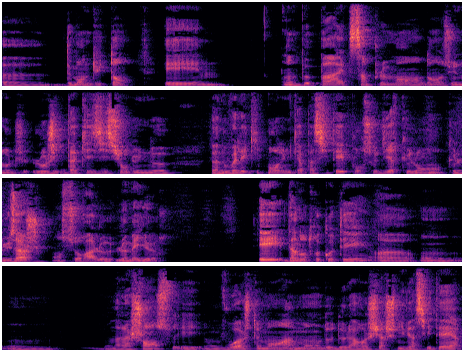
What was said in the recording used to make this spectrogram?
demande du temps. Et on ne peut pas être simplement dans une logique d'acquisition d'un nouvel équipement, d'une capacité pour se dire que l'usage en sera le, meilleur. Et d'un autre côté, euh, on, a la chance et on voit justement un monde de la recherche universitaire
